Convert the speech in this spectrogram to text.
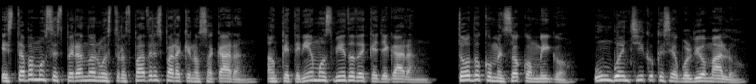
Estábamos esperando a nuestros padres para que nos sacaran, aunque teníamos miedo de que llegaran. Todo comenzó conmigo, un buen chico que se volvió malo.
